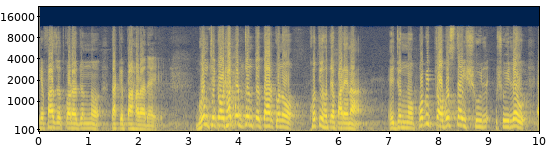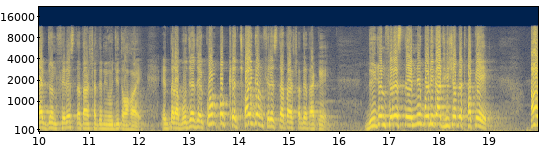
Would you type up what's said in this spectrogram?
হেফাজত করার জন্য তাকে পাহারা দেয়। ঘুম থেকে ওঠা পর্যন্ত তার কোনো ক্ষতি হতে পারে না। এই জন্য পবিত্র অবস্থায় শুইলেও একজন ফেরেস্তা তার সাথে নিয়োজিত হয়। এর দ্বারা বোঝা যায় কমপক্ষে ছয়জন ফেরেস্তা তার সাথে থাকে। দুইজন ফেরেস্তা এমনি বডিগার্ড হিসেবে থাকে। আর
